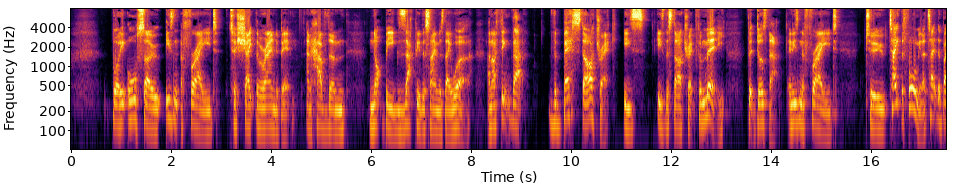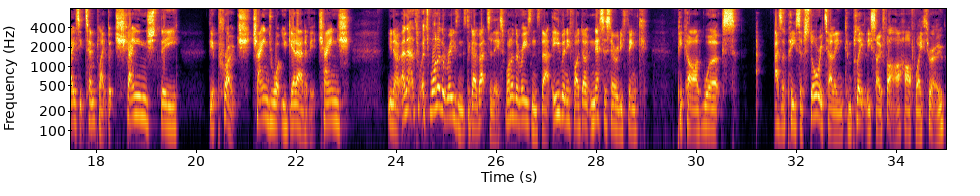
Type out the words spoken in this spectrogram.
but it also isn't afraid to shake them around a bit and have them not be exactly the same as they were. And I think that the best Star Trek is is the Star Trek for me that does that and isn't afraid to take the formula, take the basic template, but change the the approach, change what you get out of it, change you know, and that's it's one of the reasons to go back to this. One of the reasons that even if I don't necessarily think Picard works as a piece of storytelling completely so far, halfway through.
